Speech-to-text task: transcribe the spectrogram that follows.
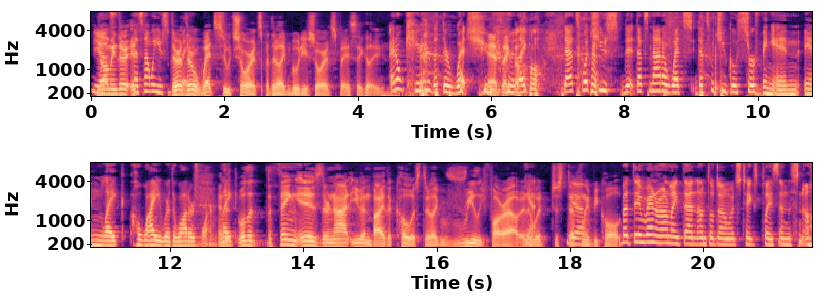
No, I mean they're That's not what you. they're scuba they're wetsuit shorts, but they're like booty shorts, basically. I don't care that they're wet shoes. Yeah, like the like oh. that's what you. That's not a wet. That's what you go surfing in in like Hawaii where the water's warm. And like the, well, the the thing is, they're not even by the coast. They're like really far out, and Yeah. it would just Yeah. definitely be cold. But they ran around like that in Until Dawn, which takes place in the snow.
